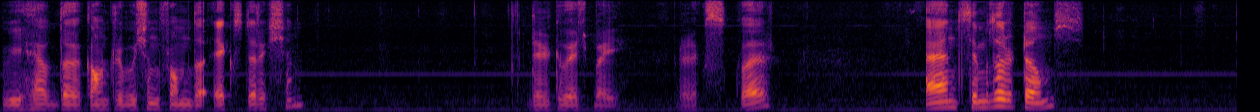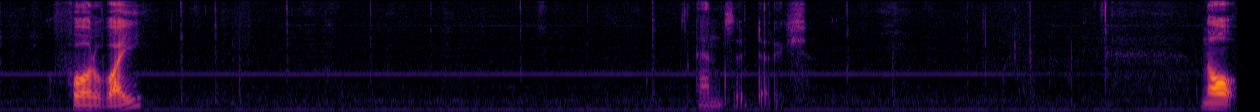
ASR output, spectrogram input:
we have the contribution from the x direction del 2 h by del x square and similar terms for y and z direction. Now,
